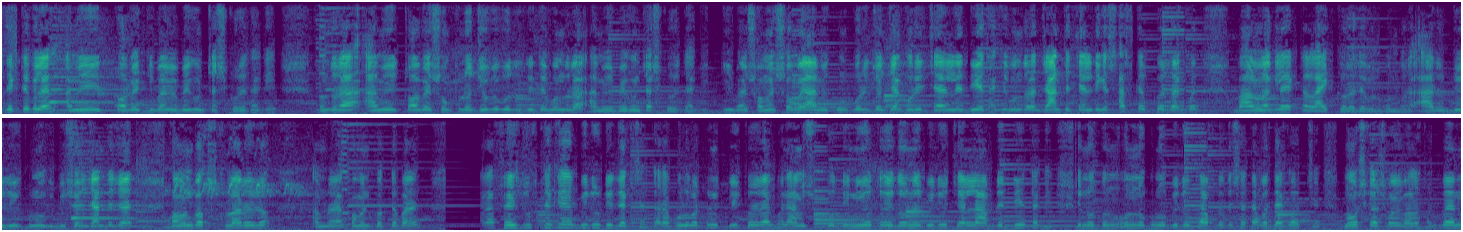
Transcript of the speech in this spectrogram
দেখতে পেলেন আমি টবে কীভাবে বেগুন চাষ করে থাকি। বন্ধুরা, আমি টবে সম্পূর্ণ জৈব পদ্ধতিতে বন্ধুরা আমি বেগুন চাষ করে থাকি। কীভাবে সময় সময় আমি কোন পরিচর্যা করি চ্যানেলে দিয়ে থাকি বন্ধুরা, জানতে চ্যানেলটিকে সাবস্ক্রাইব করে রাখবেন। ভালো লাগলে একটা লাইক করে দেবেন বন্ধুরা। আর যদি কোনো বিষয় জানতে চায় কমেন্ট বক্স খোলা রইল, আপনারা কমেন্ট করতে পারেন। যারা ফেসবুক থেকে ভিডিওটি দেখছেন, তারা ফুল বাটনে ক্লিক করে রাখবেন। আমি প্রতিনিয়ত এই ধরনের ভিডিও চ্যানেলে আপডেট দিয়ে থাকি। নতুন অন্য কোনো ভিডিওতে আপনাদের সাথে আবার দেখা হচ্ছে। নমস্কার, সবাই ভালো থাকবেন।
